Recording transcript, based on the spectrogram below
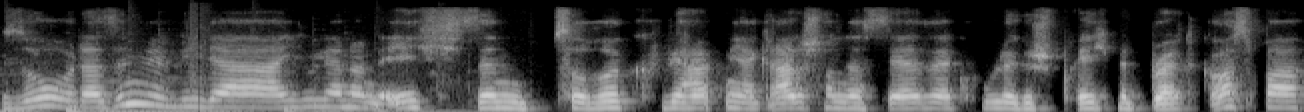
So, da sind wir wieder. Julian und ich sind zurück. Wir hatten ja gerade schon das sehr, sehr coole Gespräch mit Brad Gosper.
